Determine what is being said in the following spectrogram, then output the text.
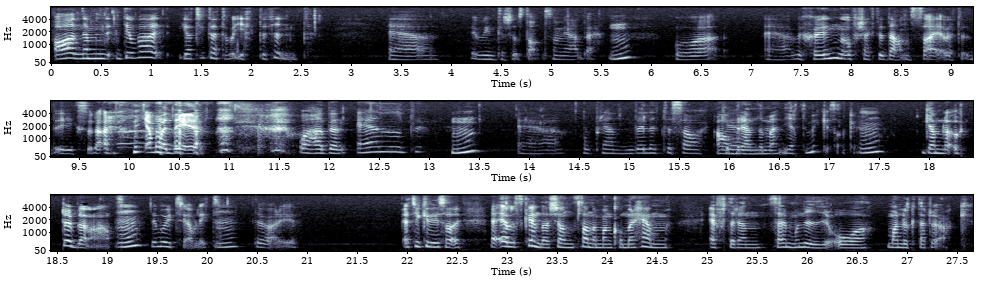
Ja, nej, men det- var, jag tyckte att det var jättefint. Eh, vintersolstånd som vi hade. Mm. Och eh, vi sjöng och försökte dansa, jag vet inte, det gick sådär. Ja, men det... Och hade en eld Mm. eh, och brände lite saker. Ja, brände med jättemycket saker. Gamla örter bland annat. mm, Det var ju trevligt. mm, det var det ju. Jag tycker det är så... Jag älskar den där känslan när man kommer hem efter en ceremoni och man luktar rök.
